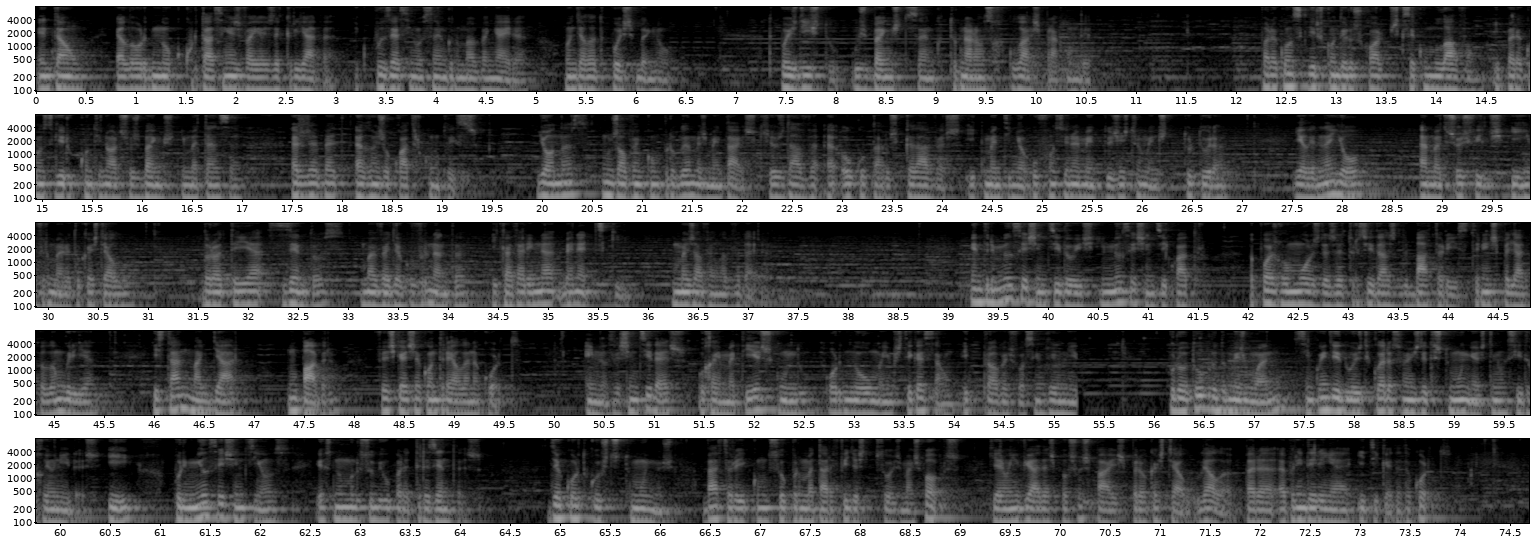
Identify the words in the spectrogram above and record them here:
Então, ela ordenou que cortassem as veias da criada e que pusessem o sangue numa banheira, onde ela depois se banhou. Depois disto, os banhos de sangue tornaram-se regulares para a condessa. Para conseguir esconder os corpos que se acumulavam e para conseguir continuar seus banhos e matança, Erzsébet arranjou quatro cúmplices. Jonas, um jovem com problemas mentais que ajudava a ocultar os cadáveres e que mantinha o funcionamento dos instrumentos de tortura. Helena Yo, ama dos seus filhos e enfermeira do castelo. Doroteia Zentos, uma velha governanta. E Katarina Benetsky, uma jovem lavadeira. Entre 1602 e 1604, após rumores das atrocidades de Bathory se terem espalhado pela Hungria, István Magyar, um padre, fez queixa contra ela na corte. Em 1610, o rei Matias II ordenou uma investigação e que provas fossem reunidas. Por outubro do mesmo ano, 52 declarações de testemunhas tinham sido reunidas e, por 1611, esse número subiu para 300. De acordo com os testemunhos, Bathory começou por matar filhas de pessoas mais pobres, que eram enviadas pelos seus pais para o castelo dela para aprenderem a etiqueta da corte.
